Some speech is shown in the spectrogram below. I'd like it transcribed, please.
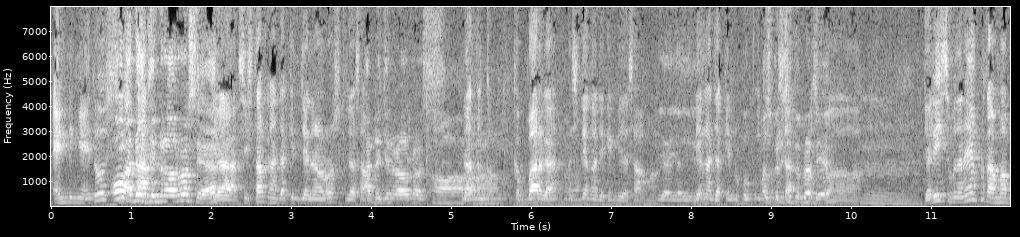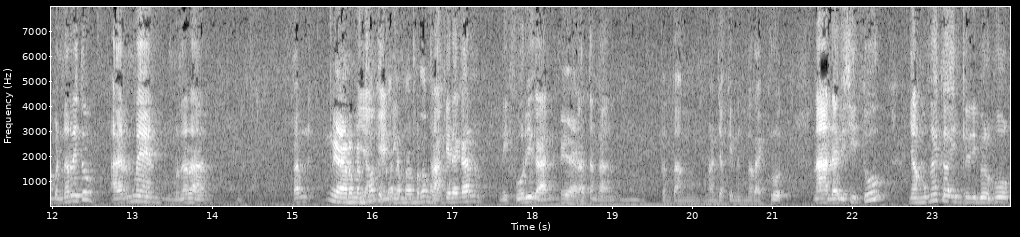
endingnya itu si Oh, ada Stark- General Ross ya? ya si Stark ngajakin General Ross kerjasama Ada General Ross. Oh. datang ke, ke bar kan terus dia ngajakin kerjasama Iya, iya, iya. dia ngajakin Hulk itu Masuk ke bisa situ berarti ya? ke- Hmm. jadi sebenarnya yang pertama bener itu Iron Man beneran kan Ya Iron Man yang satu kan ending yang paling pertama. terakhirnya kan Nick Fury kan Iya. datang kan tentang ngajakin ngerekrut nah dari situ nyambungnya ke Incredible Hulk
